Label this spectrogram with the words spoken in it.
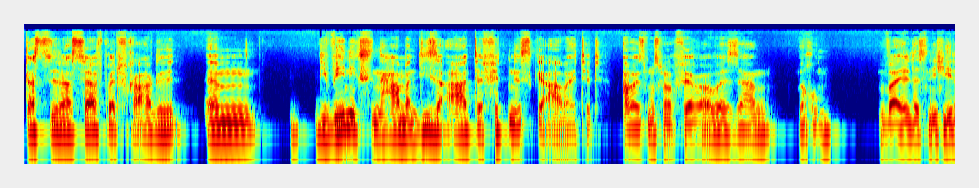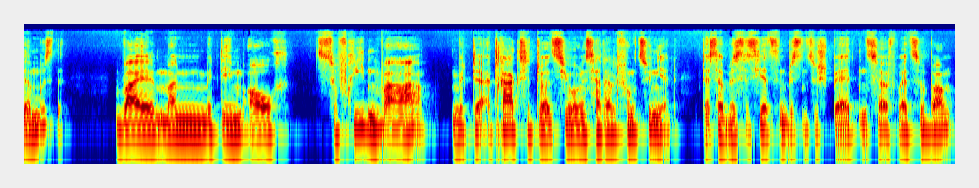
das zu der Surfbrettfrage, ähm, die wenigsten haben an dieser Art der Fitness gearbeitet. Aber jetzt muss man auch fairerweise sagen, warum? Weil das nicht jeder musste. Weil man mit dem auch zufrieden war, mit der Ertragssituation. Es hat halt funktioniert. Deshalb ist es jetzt ein bisschen zu spät, ein Surfbrett zu bauen.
